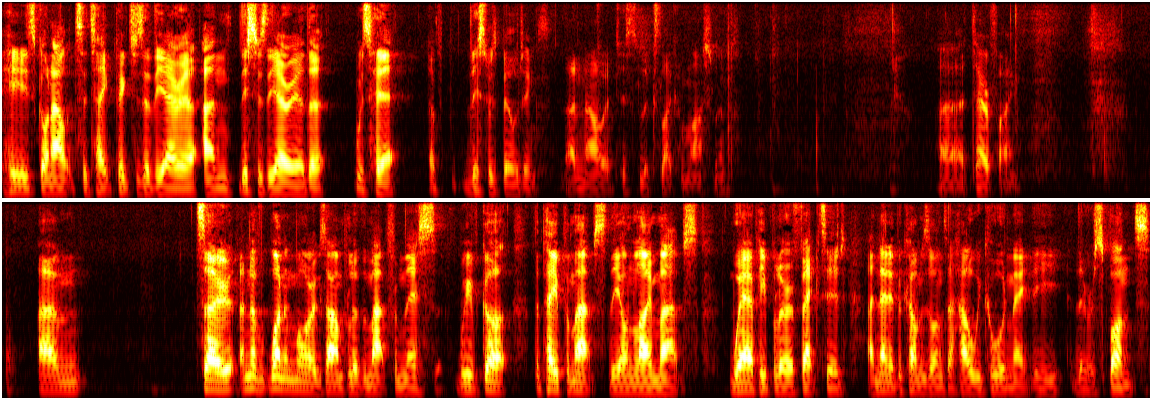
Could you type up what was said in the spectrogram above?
he's gone out to take pictures of the area, and this was the area that was hit. This was buildings, and now it just looks like a marshland. Uh, terrifying. Um, so another one more example of the map from this. We've got the paper maps, the online maps, where people are affected, and then it becomes on to how we coordinate the, the response.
